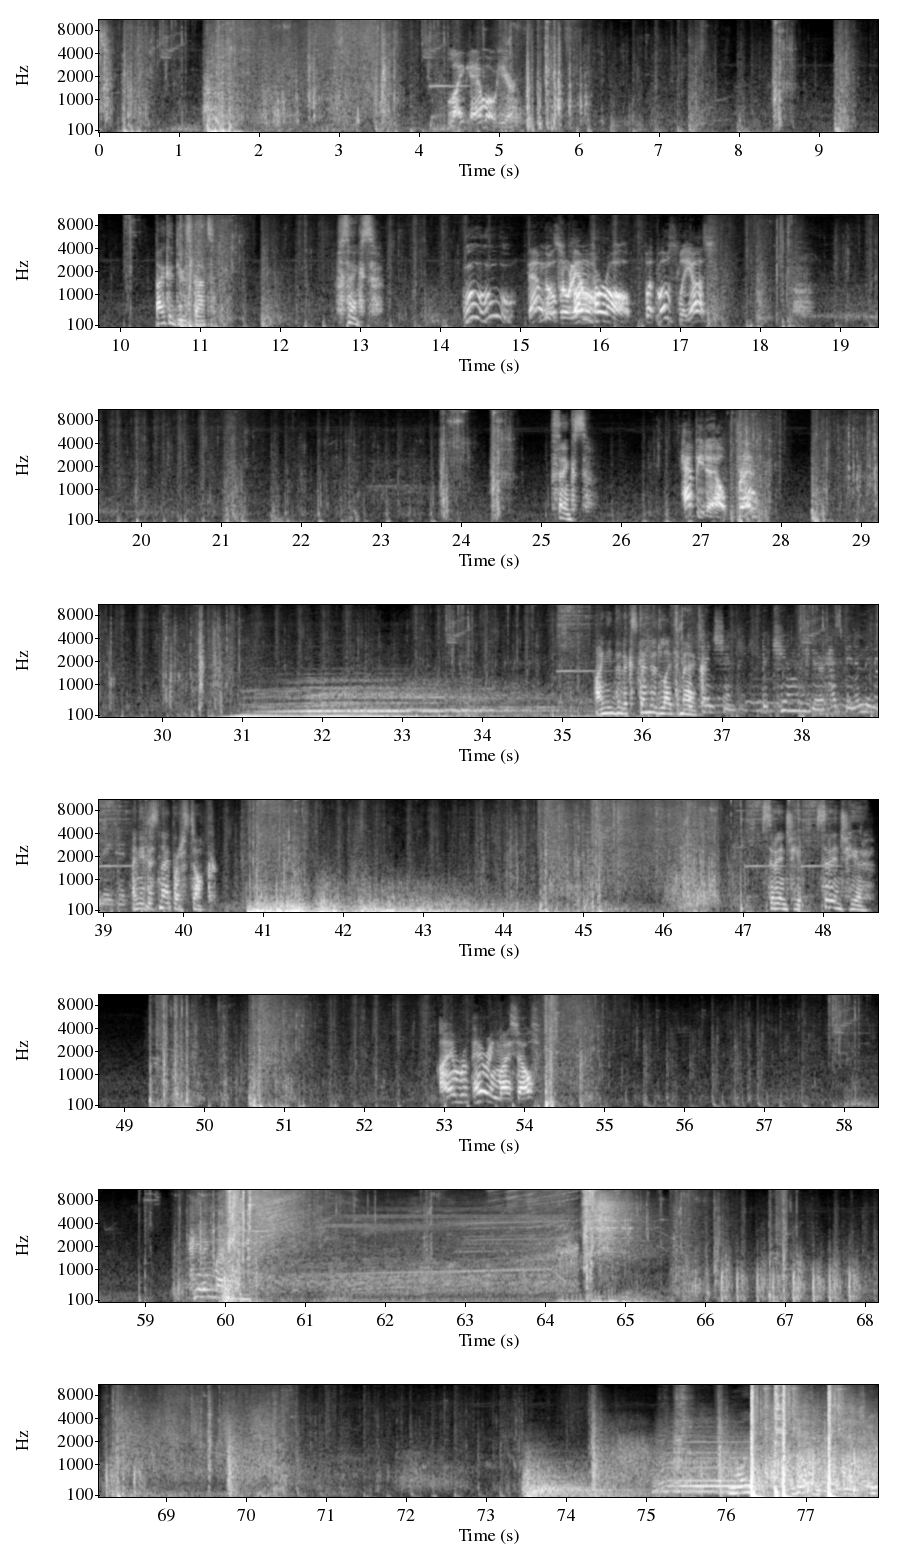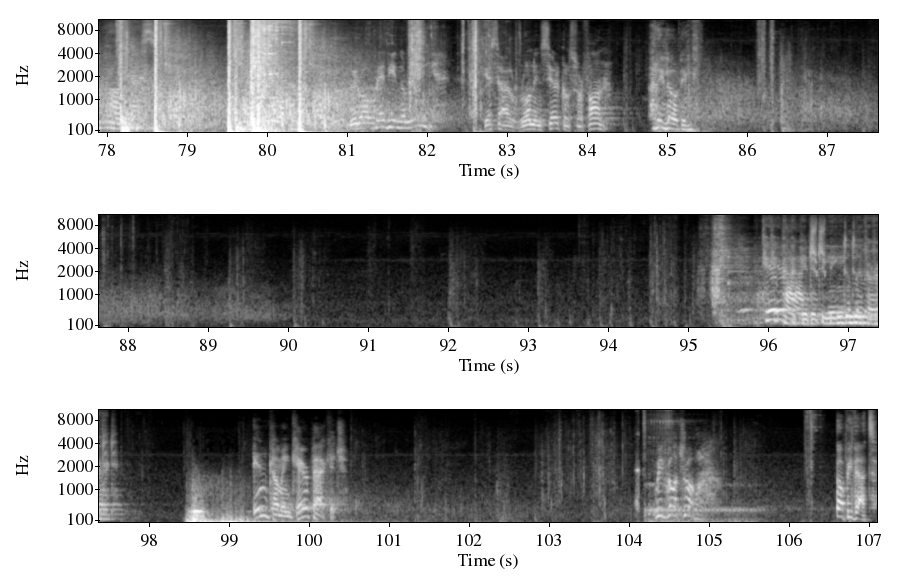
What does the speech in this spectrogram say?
Light ammo here. I could use that. Thanks. Woohoo! That No was problemo. fun for all, but mostly us. Thanks. Happy to help, friend. I need an extended light mag. Attention. The kill leader has been eliminated. I need a sniper stock. Syringe here. Syringe here. I am repairing myself. Healing my wounds. Warning. Movement in progress. We're already in the ring. Guess I'll run in circles for fun. Reloading. Care package being delivered. Incoming care package. We've got trouble. Copy that.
